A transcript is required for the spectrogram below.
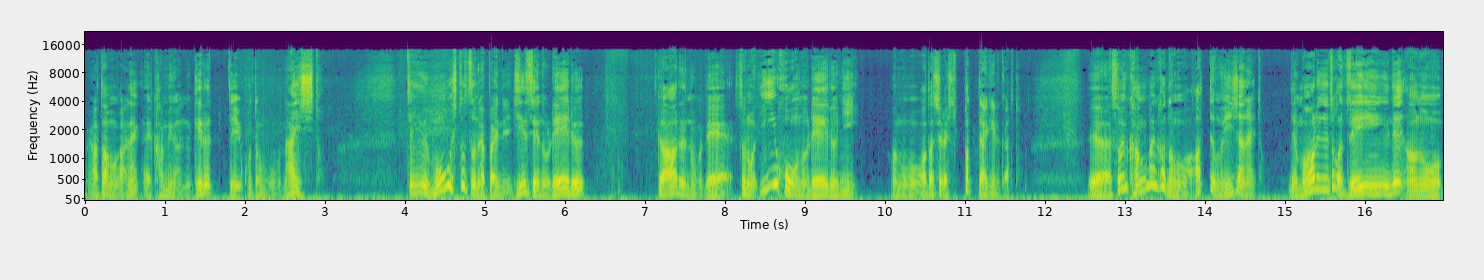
頭がね、髪が抜けるっていうこともないしと。っていうもう一つのやっぱりね、人生のレールがあるので、そのいい方のレールに、あの、私が引っ張ってあげるからと。いやそういう考え方もあってもいいじゃないと。で、周りの人が全員ね、あの、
